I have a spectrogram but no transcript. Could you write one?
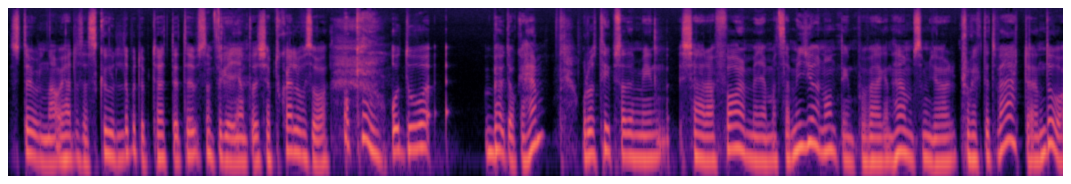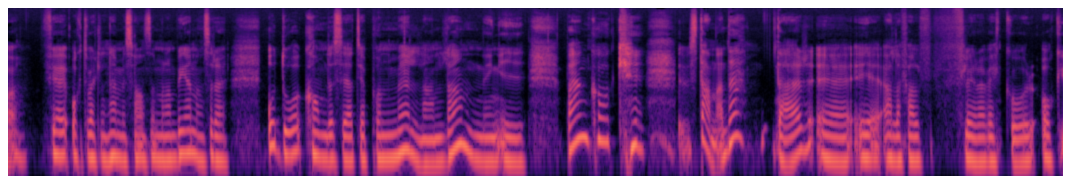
stulna och jag hade så skulder på typ 30 000 för grejer jag inte hade köpt själv och så. Okej. Och då behövde jag åka hem. Och då tipsade min kära far mig om att säga, men gör någonting på vägen hem som gör projektet värt det ändå. För jag åkte verkligen hem med svansen mellan benen. Sådär. Och då kom det sig att jag på en mellanlandning i Bangkok stannade där eh, i alla fall flera veckor och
